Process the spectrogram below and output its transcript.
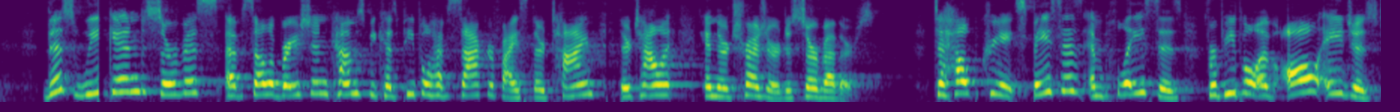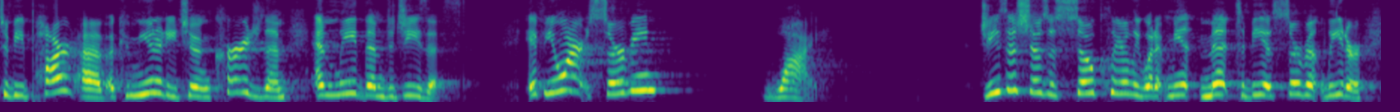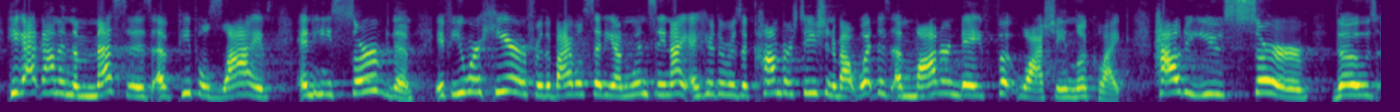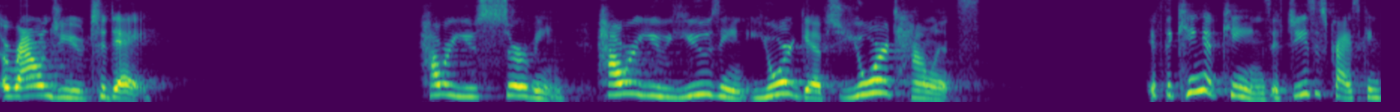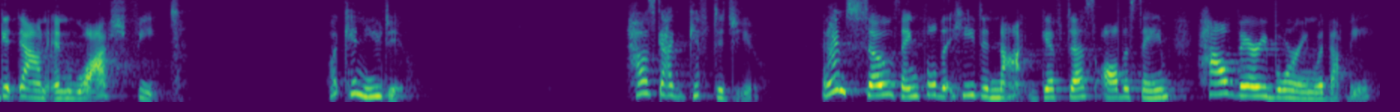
This weekend service of celebration comes because people have sacrificed their time, their talent, and their treasure to serve others, to help create spaces and places for people of all ages to be part of a community to encourage them and lead them to Jesus. If you aren't serving, why? Jesus shows us so clearly what it meant to be a servant leader. He got down in the messes of people's lives and he served them. If you were here for the Bible study on Wednesday night, I hear there was a conversation about what does a modern day foot washing look like? How do you serve those around you today? How are you serving? How are you using your gifts, your talents? If the King of Kings, if Jesus Christ can get down and wash feet, what can you do? How has God gifted you? And I'm so thankful that He did not gift us all the same. How very boring would that be?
